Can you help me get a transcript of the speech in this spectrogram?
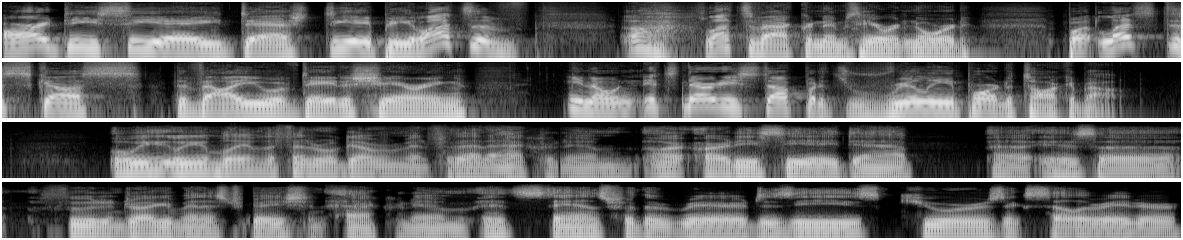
RDCA DAP. Lots of lots of acronyms here at Nord, but let's discuss the value of data sharing. You know, it's nerdy stuff, but it's really important to talk about. Well, we, we can blame the federal government for that acronym. R- RDCA DAP uh, is a Food and Drug Administration acronym. It stands for the Rare Disease Cures Accelerator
